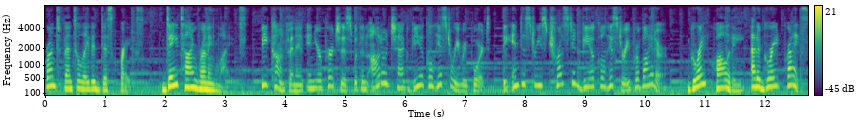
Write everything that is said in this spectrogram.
front ventilated disc brakes, daytime running lights. Be confident in your purchase with an AutoCheck Vehicle History Report, the industry's trusted vehicle history provider. Great quality at a great price.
